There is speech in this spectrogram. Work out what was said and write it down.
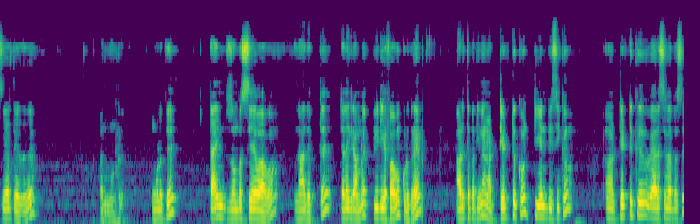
சேர்த்து எழுதுக பதிமூன்று. உங்களுக்கு டைம் ரொம்ப சேவ் ஆகும். நான் அதை டெலிகிராமில் பிடிஎஃபாகவும் கொடுக்குறேன். அடுத்து பார்த்திங்கன்னா நான் டெட்டுக்கும் டிஎன்பிசிக்கும் டெட்டுக்கு வேறு சிலபஸ்ஸு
